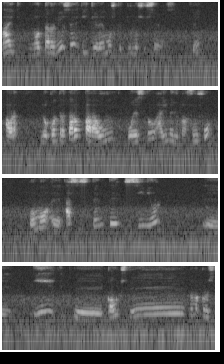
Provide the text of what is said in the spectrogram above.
Mike no tarda en irse y queremos que tú lo sucedas. Ahora, lo contrataron para un puesto ahí medio mafufo, como eh, asistente senior eh, y eh, coach de, no me acuerdo si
